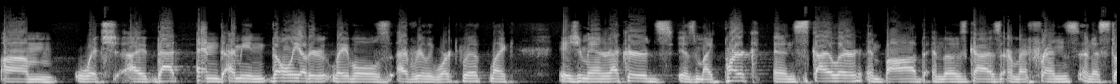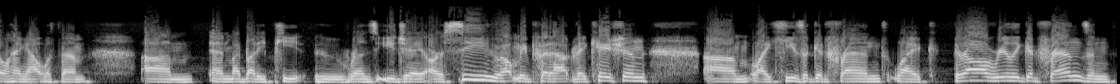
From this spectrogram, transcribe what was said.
um, which I that and I mean the only other labels I've really worked with like Asian Man Records is Mike Park and Skylar and Bob and those guys are my friends and I still hang out with them. Um, and my buddy Pete who runs EJRC who helped me put out Vacation. Um, like he's a good friend. Like they're all really good friends and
